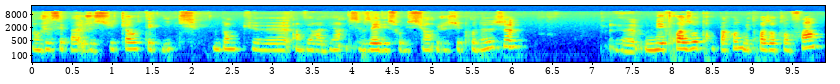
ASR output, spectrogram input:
Donc, je sais pas, je suis chaos technique. Donc, euh, on verra bien. Si vous avez des solutions, je suis preneuse. Euh, mes trois autres, par contre, mes trois autres enfants,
